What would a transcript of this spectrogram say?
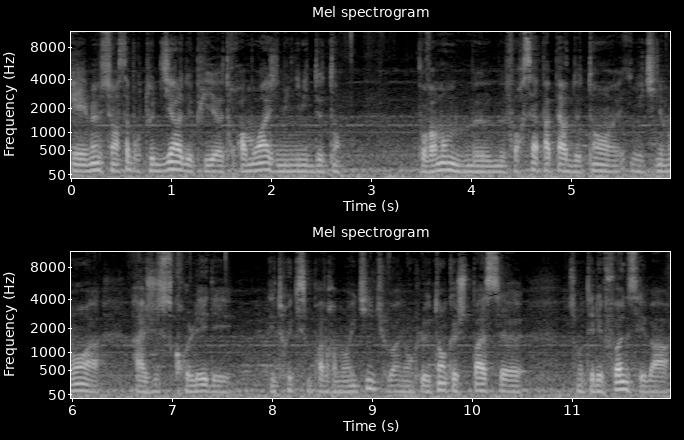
Et même sur Insta, pour tout te dire, depuis euh, trois mois, j'ai mis une limite de temps. Pour vraiment me, forcer à pas perdre de temps euh, inutilement, à, juste scroller des, trucs qui sont pas vraiment utiles, tu vois. Donc le temps que je passe euh, sur mon téléphone, c'est bah,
